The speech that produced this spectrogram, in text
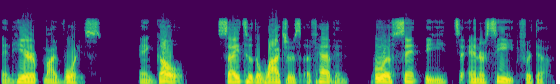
and hear my voice. And go, say to the watchers of heaven, who have sent thee to intercede for them.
